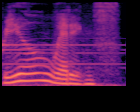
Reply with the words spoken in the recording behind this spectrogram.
Real weddings.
